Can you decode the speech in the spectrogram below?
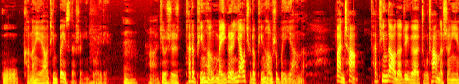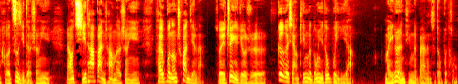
鼓可能也要听贝斯的声音多一点。嗯啊，就是它的平衡，每一个人要求的平衡是不一样的。伴唱，他听到的这个主唱的声音和自己的声音，然后其他伴唱的声音，他又不能串进来，所以这个就是各个想听的东西都不一样，每个人听的 balance 都不同。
